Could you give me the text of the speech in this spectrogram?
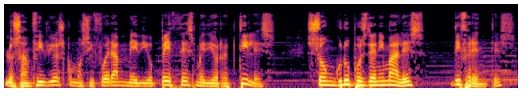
los anfibios como si fueran medio peces, medio reptiles. Son grupos de animales diferentes.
